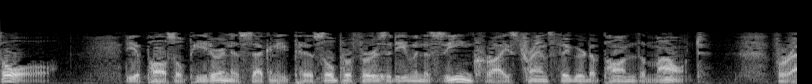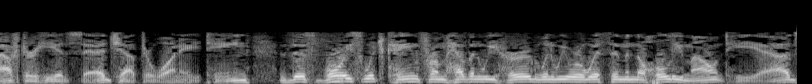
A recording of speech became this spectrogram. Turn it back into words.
soul. The apostle Peter in his second epistle prefers it even to seeing Christ transfigured upon the mount. For after he had said, chapter 118, This voice which came from heaven we heard when we were with him in the holy mount, he adds,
